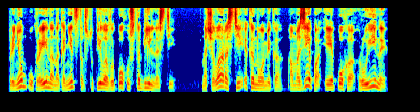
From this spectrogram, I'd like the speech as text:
При нем Украина наконец-то вступила в эпоху стабильности. Начала расти экономика, а Мазепа и эпоха руины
